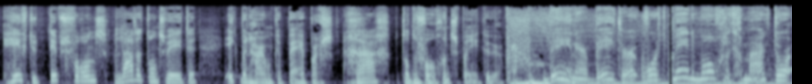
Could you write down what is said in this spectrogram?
Heeft u tips voor ons? Laat het ons weten. Ik ben Harmke Pijpers. Graag tot een volgend spreekuur. BNR Beter wordt mede mogelijk gemaakt door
